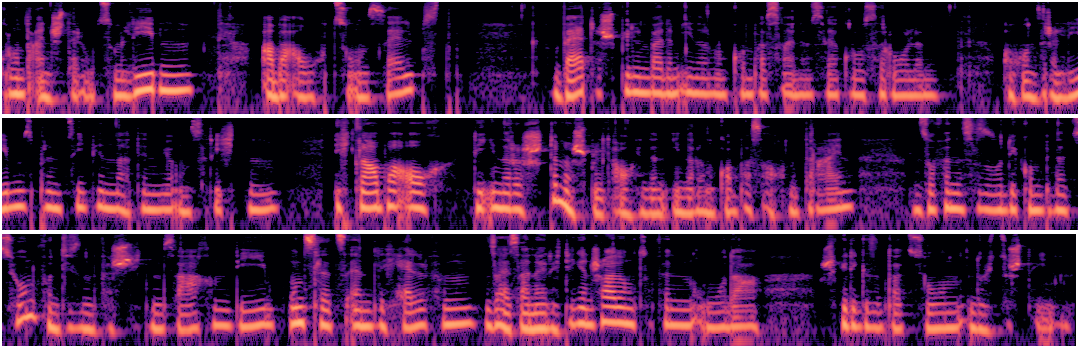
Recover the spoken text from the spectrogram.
Grundeinstellung zum Leben, aber auch zu uns selbst. Werte spielen bei dem inneren Kompass eine sehr große Rolle. Auch unsere Lebensprinzipien, nach denen wir uns richten. Ich glaube auch, die innere Stimme spielt auch in den inneren Kompass auch mit rein. Insofern ist es so die Kombination von diesen verschiedenen Sachen, die uns letztendlich helfen, sei es eine richtige Entscheidung zu finden oder schwierige Situationen durchzustehen.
